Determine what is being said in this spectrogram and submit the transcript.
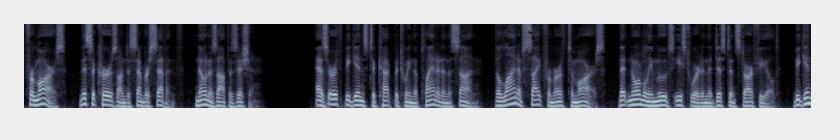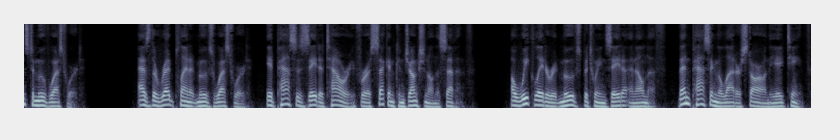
For Mars, this occurs on December 7, known as opposition. As Earth begins to cut between the planet and the Sun, the line of sight from Earth to Mars, that normally moves eastward in the distant star field, begins to move westward. As the red planet moves westward, it passes Zeta Tauri for a second conjunction on the 7th. A week later, it moves between Zeta and Elnath, then passing the latter star on the 18th.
